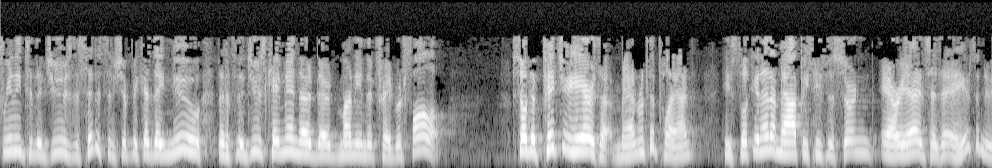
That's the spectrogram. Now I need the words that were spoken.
freely to the Jews the citizenship because they knew that if the Jews came in, their, their money and the trade would follow. So the picture here is a man with a plan. He's looking at a map. He sees a certain area and says, hey, here's a new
